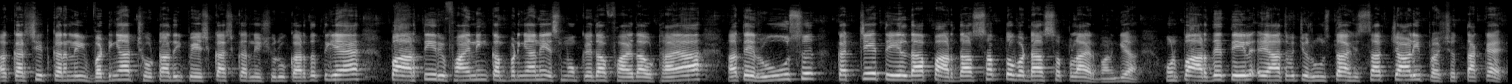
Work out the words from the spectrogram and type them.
ਆਕਰਸ਼ਿਤ ਕਰਨ ਲਈ ਵੱਡੀਆਂ ਛੋਟਾਂ ਦੀ ਪੇਸ਼ਕਸ਼ ਕਰਨੀ ਸ਼ੁਰੂ ਕਰ ਦਿੱਤੀ ਹੈ। ਭਾਰਤੀ ਰਿਫਾਈਨਿੰਗ ਕੰਪਨੀਆਂ ਨੇ ਇਸ ਮੌਕੇ ਦਾ ਫਾਇਦਾ ਉਠਾਇਆ ਅਤੇ ਰੂਸ ਕੱਚੇ ਤੇਲ ਦਾ ਭਾਰਤ ਦਾ ਸਭ ਤੋਂ ਵੱਡਾ ਸਪਲਾਇਰ ਬਣ ਗਿਆ। ਹੁਣ ਭਾਰਤ ਦੇ ਤੇਲ ਆਯਾਤ ਵਿੱਚ ਰੂਸ ਦਾ ਹਿੱਸਾ 40% ਤੱਕ ਹੈ।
